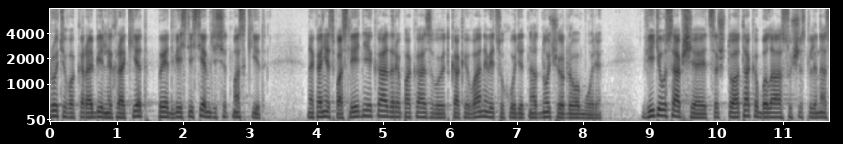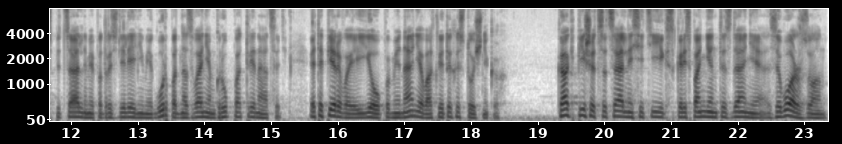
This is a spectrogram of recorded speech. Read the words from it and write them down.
противокорабельных ракет П-270 «Москит». Наконец, последние кадры показывают, как Ивановец уходит на дно Черного моря. В видео сообщается, что атака была осуществлена специальными подразделениями ГУР под названием «Группа-13». Это первое ее упоминание в открытых источниках. Как пишет в социальной сети X корреспондент издания The War Zone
